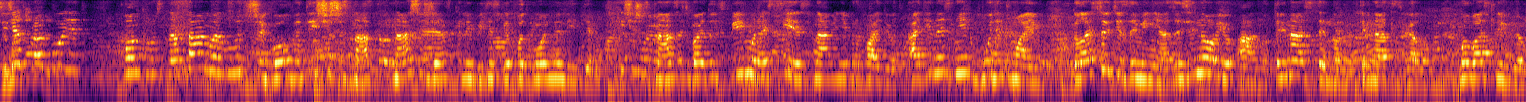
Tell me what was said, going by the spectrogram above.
Сейчас проходит конкурс на самый лучший гол 2016 нашей женской любительской футбольной лиги. В 2016 войдут фильмы «Россия с нами не пропадет». Один из них будет моим. Голосуйте за меня, за Зиновью Анну, 13 номер, 13 голов. Мы вас любим.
